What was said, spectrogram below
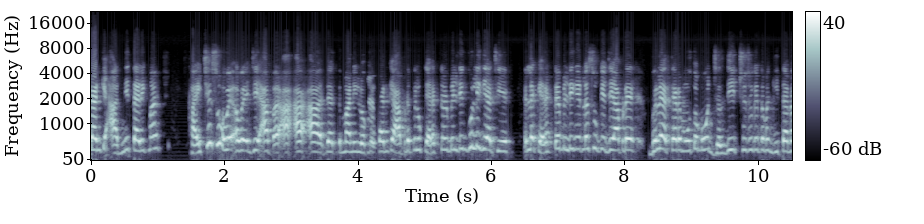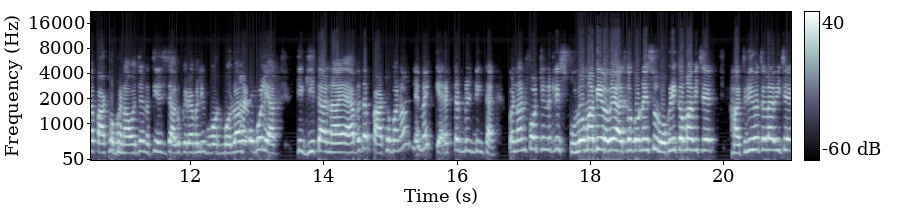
કારણ કે આજની તારીખમાં થાય છે? શું હવે હવે જે માની લો કારણ કે આપણે પેલું કેરેક્ટર બિલ્ડિંગ ભૂલી ગયા છીએ. એટલે કેરેક્ટર બિલ્ડિંગ એટલે શું કે જે આપણે, ભલે અત્યારે હું તો બહુ જલ્દી ઈચ્છું છું કે તમે ગીતાના પાઠો ભણાવો. છે નથી હજી ચાલુ કર્યા, ભલે બોલ- બોલવા માટે બોલ્યા કે ગીતા ના આ બધા પાઠો બનાવો એટલે એમાં કેરેક્ટર બિલ્ડિંગ થાય. પણ અનફોર્ચ્યુનેટલી સ્કૂલોમાં બી હવે આ લોકોને શું રોકડી કમાવી છે હાથડીઓ ચલાવી છે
